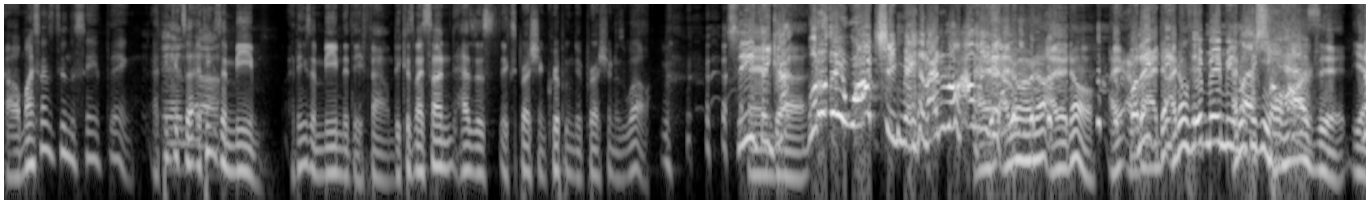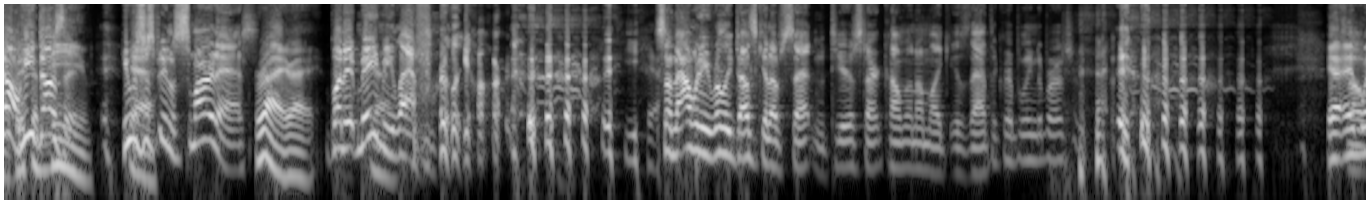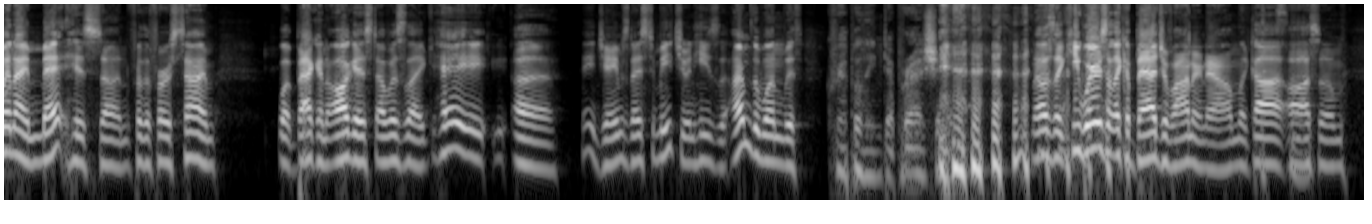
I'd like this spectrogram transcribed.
Oh, my son's doing the same thing. I think it's And, a, I think uh, it's a meme. I think it's a meme that they found because my son has this expression, crippling depression, as well. See, they got uh, what are they watching, man? I don't know how they. I, I don't know. I don't know. I, I, But I, it- I don't. it made me I don't laugh think he so has hard. it. Yeah, no, he doesn't. meme. He was Yeah. just being a smartass. Right, right. But it made me laugh really hard. yeah. So now when he really does get upset and tears start coming, I'm like, is that the crippling depression? Yeah, and when I met his son for the first time, what back in August, I was like, "Hey, uh, hey, James, nice to meet you." And he's, the, I'm the one with crippling depression. and I was like, he wears it like a badge of honor now. I'm like, ah, awesome.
